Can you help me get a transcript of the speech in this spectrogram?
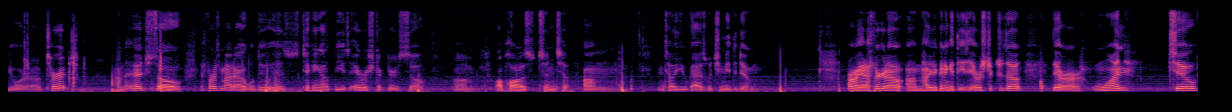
your uh, turret on the edge. So the first mod I will do is taking out these air restrictors. So um, I'll pause to um, and tell you guys what you need to do. Alright, I figured out um, how you're going to get these air restrictors out. There are one, two,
